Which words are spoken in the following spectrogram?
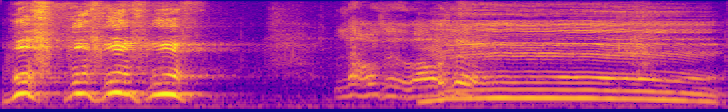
woof, woof, woof, woof. Louder, louder.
